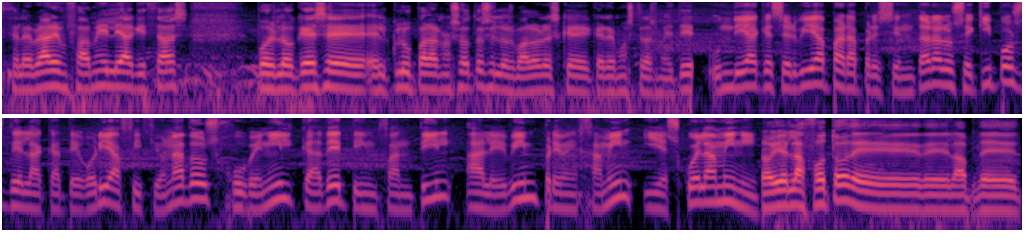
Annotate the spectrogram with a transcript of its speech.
celebrar en familia quizás pues lo que es eh, el club para nosotros y los valores que queremos transmitir. Un día que servía para presentar a los equipos de la categoría aficionados, juvenil, cadete, infantil, alevín, prebenjamín y escuela mini. Hoy es la foto de,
